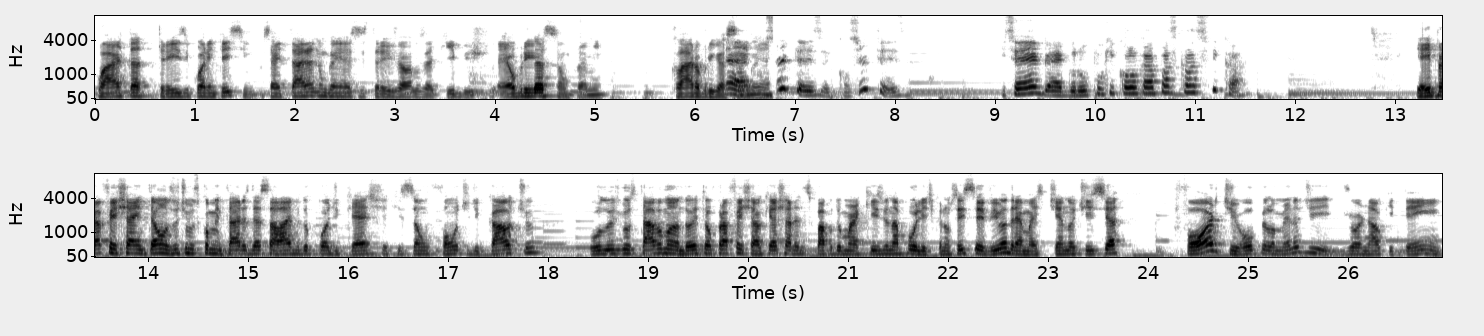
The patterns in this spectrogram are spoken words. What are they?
quarta, 3h45. Se a Itália não ganhar esses três jogos aqui, bicho, é obrigação para mim. Claro, obrigação é, ganhar. Com certeza, com certeza. Isso é, é grupo que colocaram para se classificar. E aí, para fechar, então, os últimos comentários dessa live do podcast, que são fonte de cálcio. O Luiz Gustavo mandou, então, para fechar, o que acharam desse papo do Marquísio na política? Não sei se você viu, André, mas tinha notícia forte, ou pelo menos de jornal que tem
